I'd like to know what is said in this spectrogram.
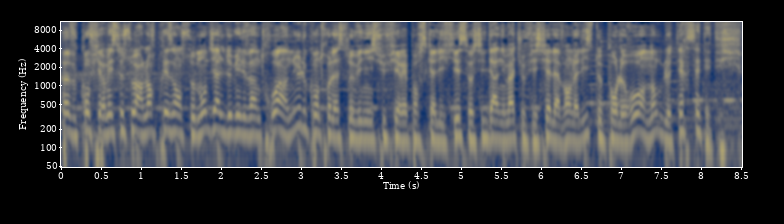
peuvent confirmer ce soir leur présence au Mondial 2023. Un nul contre la Slovénie suffirait pour se qualifier. C'est aussi le dernier match officiel avant la liste pour l'Euro en Angleterre cet été.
